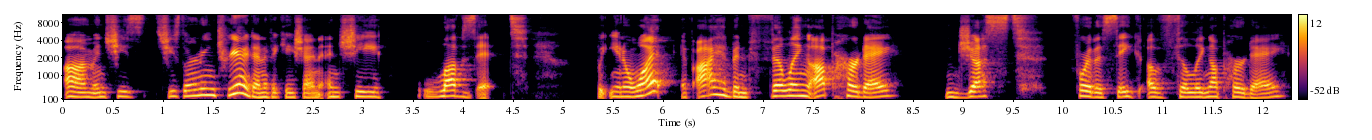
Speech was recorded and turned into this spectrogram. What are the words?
Um and she's she's learning tree identification and she loves it. But you know what? If i had been filling up her day just for the sake of filling up her day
